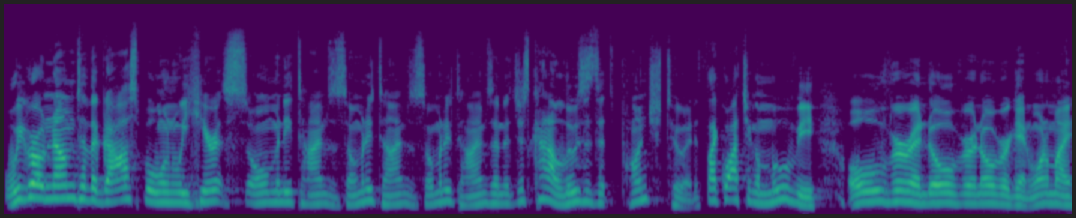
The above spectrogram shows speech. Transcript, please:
We grow numb to the gospel when we hear it so many times and so many times and so many times, and it just kind of loses its punch to it. It's like watching a movie over and over and over again. One of my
